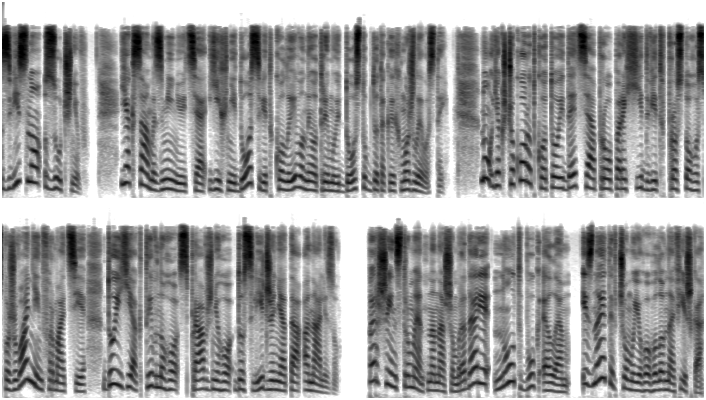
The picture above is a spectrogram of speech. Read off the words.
Звісно, з учнів. Як саме змінюється їхній досвід, коли вони отримують доступ до таких можливостей? Ну, якщо коротко, то йдеться про перехід від простого споживання інформації до її активного, справжнього дослідження та аналізу. Перший інструмент на нашому радарі – ноутбук LM. І знаєте, в чому його головна фішка?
